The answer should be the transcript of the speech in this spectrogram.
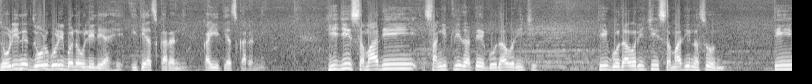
जोडीने जोडगोळी बनवलेली आहे इतिहासकारांनी काही इतिहासकारांनी. ही जी समाधी सांगितली जाते गोदावरीची ती गोदावरीची समाधी नसून ती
